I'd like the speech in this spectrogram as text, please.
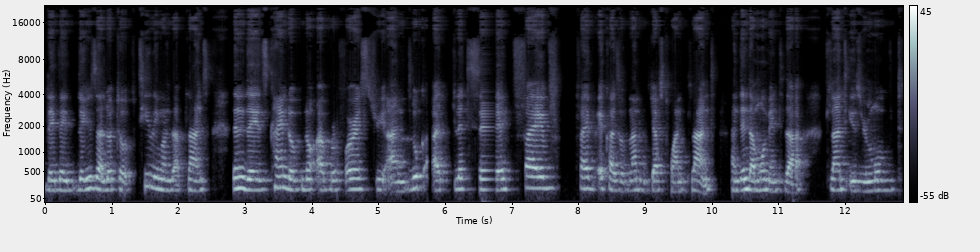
they, they, they use a lot of tilling on the plants. Then there's kind of no agroforestry and look at let's say five five acres of land with just one plant and then the moment the plant is removed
